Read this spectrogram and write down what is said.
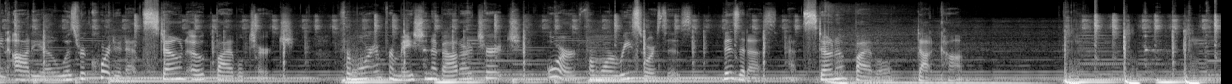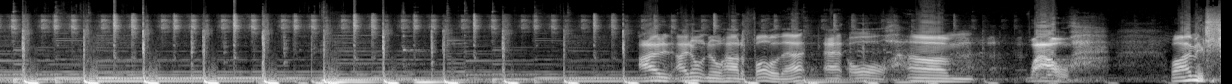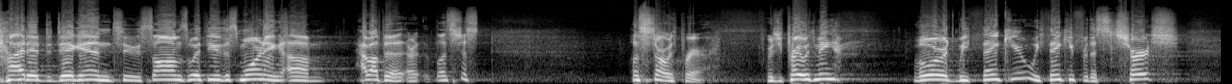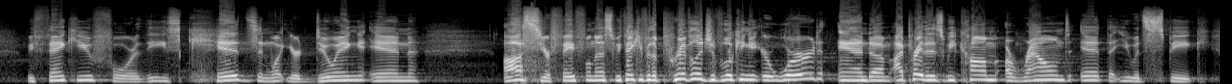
following audio was recorded at Stone Oak Bible Church. For more information about our church or for more resources, visit us at stoneoakbible.com. I, I don't know how to follow that at all. Um, wow. Well, I'm excited to dig into Psalms with you this morning. Um, how about the, let's just, let's start with prayer. Would you pray with me? Lord, we thank you. We thank you for this church. We thank you for these kids and what you're doing in us, your faithfulness. We thank you for the privilege of looking at your word. And um, I pray that as we come around it, that you would speak,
